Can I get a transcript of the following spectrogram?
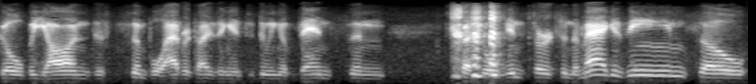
go beyond just simple advertising into doing events and special inserts in the magazine. So,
